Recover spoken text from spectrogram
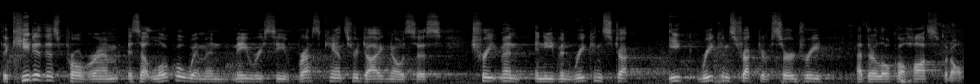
The key to this program is that local women may receive breast cancer diagnosis, treatment, and even reconstruct, e reconstructive surgery at their local hospital.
